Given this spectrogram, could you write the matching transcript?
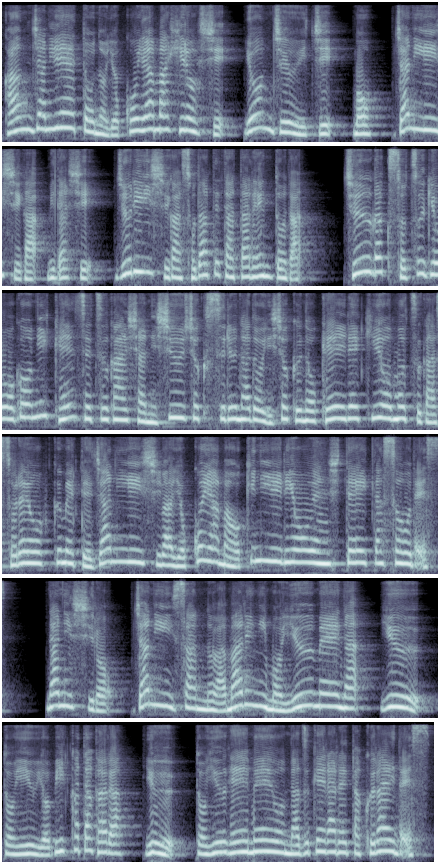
関ジャニエイトの横山博士41も、ジャニー氏が見出し、ジュリー氏が育てたタレントだ。中学卒業後に建設会社に就職するなど異色の経歴を持つがそれを含めてジャニー氏は横山お気に入り応援していたそうです。何しろ、ジャニーさんのあまりにも有名な、ユーという呼び方から、ユーという芸名を名付けられたくらいです。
